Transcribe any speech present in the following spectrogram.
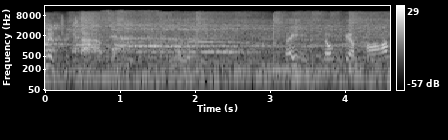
ช้าไปแล้วพี่หลุดเฮ้ย ลงเกือบพร้อม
